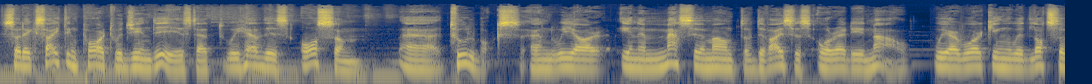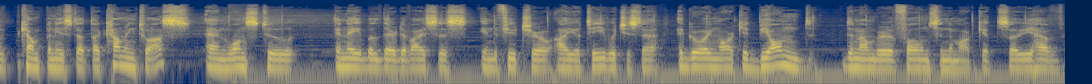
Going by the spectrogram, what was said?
So the exciting part with G&D is that we have this awesome uh, toolbox and we are in a massive amount of devices already now. We are working with lots of companies that are coming to us and wants to enable their devices in the future of IoT, which is a, a growing market beyond the number of phones in the market. So you have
